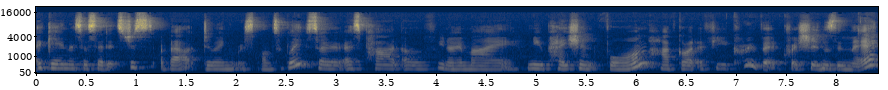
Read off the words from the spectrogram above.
again, as I said, it's just about doing responsibly. So, as part of you know my new patient form, I've got a few covert questions in there,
